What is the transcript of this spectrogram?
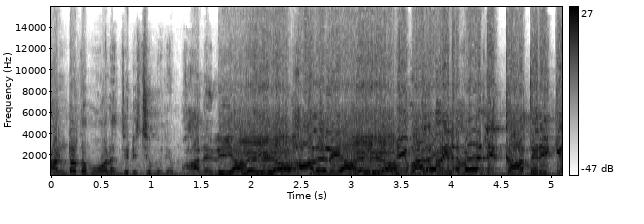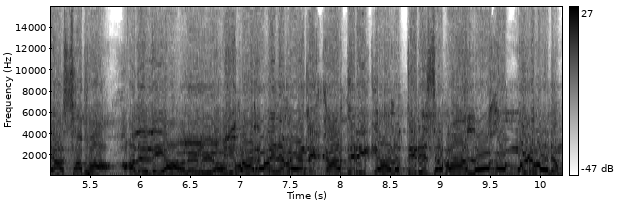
കണ്ടതുപോലെ തിരിച്ചു വരും. ഹാലലിയ. ഹാലലിയ. ഈ വരവിന് വേണ്ടി കാത്തിരിക്കുക സഭ. ഹാലലിയ. ഈ വരവിന് വേണ്ടി കാത്തിരിക്കുകയാണ് തിരുസഭ ലോകം മുഴുവനും.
